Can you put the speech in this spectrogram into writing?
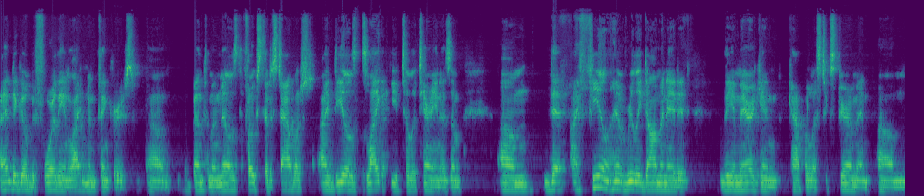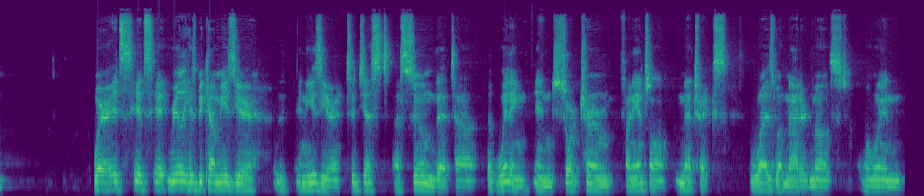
I had to go before the Enlightenment thinkers, um, Bentham and Mills, the folks that established ideals like utilitarianism um, that I feel have really dominated the American capitalist experiment, um, where it's it's it really has become easier and easier to just assume that uh, that winning in short-term financial metrics was what mattered most when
